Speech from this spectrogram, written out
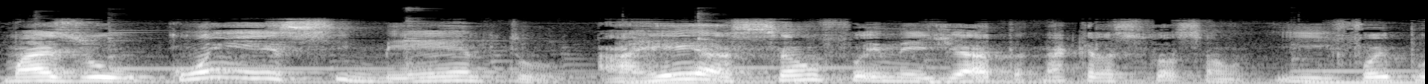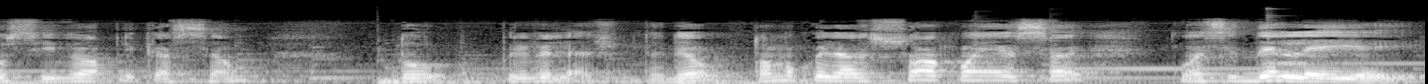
Mas o conhecimento, a reação foi imediata naquela situação. E foi possível a aplicação do privilégio, entendeu? Toma cuidado só com, essa, com esse delay aí.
